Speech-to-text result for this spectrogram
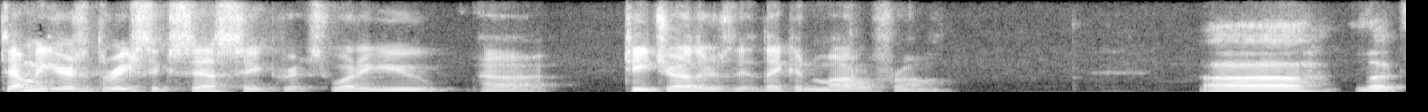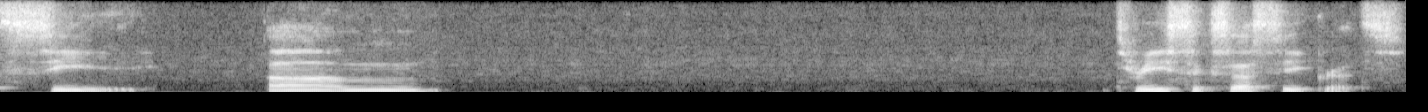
Tell me your three success secrets. What do you uh, teach others that they can model from? Uh, let's see. Um, three success secrets.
